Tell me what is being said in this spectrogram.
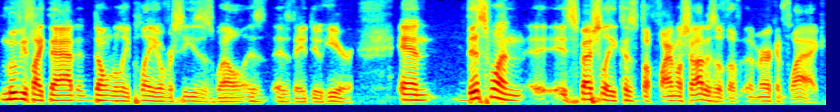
movies like that don't really play overseas as well as, as they do here. And this one, especially because the final shot is of the American flag.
